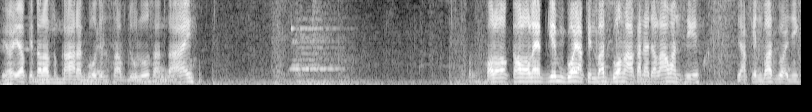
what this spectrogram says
Yo yo kita langsung ke arah golden staff dulu santai. Kalau kalau late game gue yakin banget gue nggak akan ada lawan sih. Yakin banget gue anjing.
